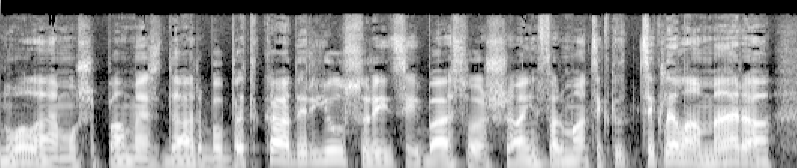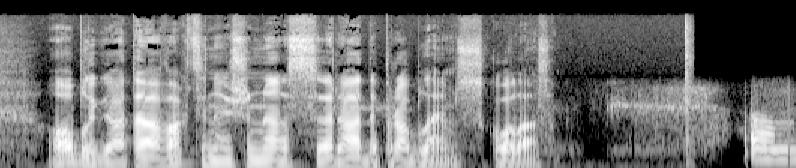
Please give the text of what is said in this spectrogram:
nolēmuši pamest darbu, bet kāda ir jūsu rīcībā esošā informācija, cik, cik lielā mērā obligātā vakcinēšanās rada problēmas skolās? Um,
